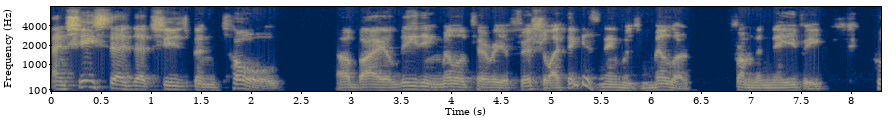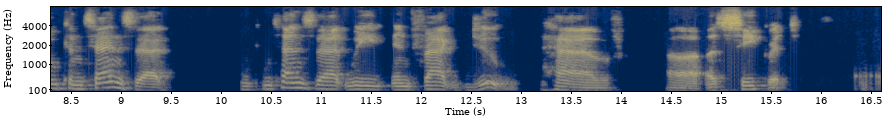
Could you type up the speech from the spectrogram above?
and she said that she's been told uh, by a leading military official, I think his name was Miller, from the Navy, who contends that who contends that we in fact do have uh, a secret uh,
